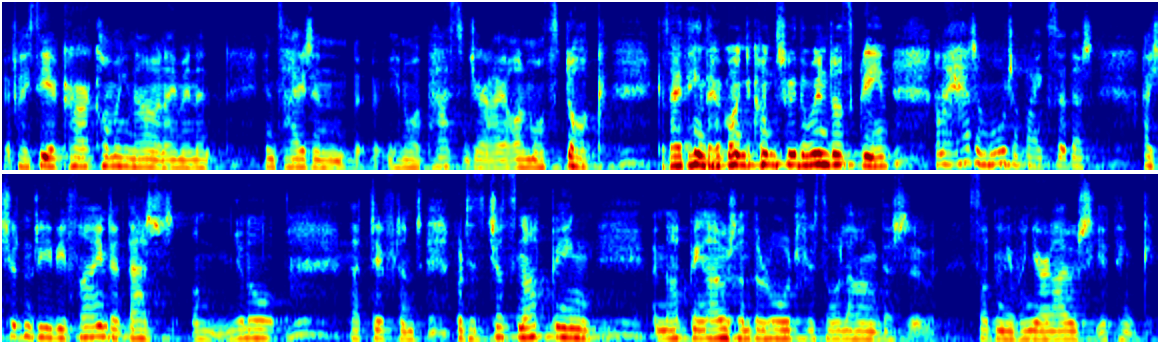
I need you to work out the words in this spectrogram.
if I see a car coming now and I'm in it, inside and you know a passenger, I almost duck because I think they're going to come through the window screen. And I had a motorbike, so that I shouldn't really find it that um, you know that different. But it's just not being not being out on the road for so long that uh, suddenly when you're out, you think.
